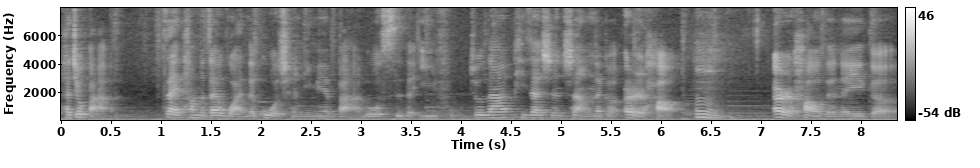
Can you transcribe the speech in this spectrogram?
它就把在他们在玩的过程里面，把罗斯的衣服，就是他披在身上那个二号，嗯，二号的那一个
